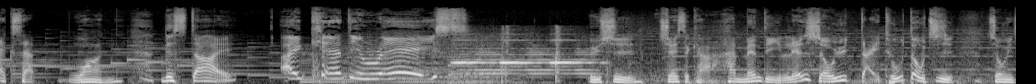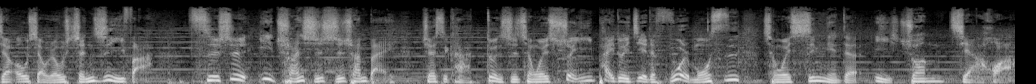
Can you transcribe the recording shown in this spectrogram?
except one. This die I can't erase. 于是，Jessica 和 Mandy 联手与歹徒斗智，终于将欧小柔绳之以法。 此事一传十，十传百，Jessica 顿时成为睡衣派对界的福尔摩斯，成为新年的一桩佳话。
